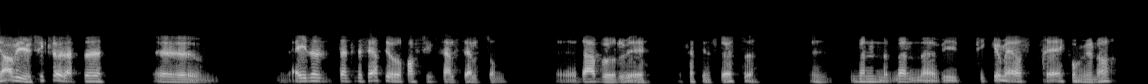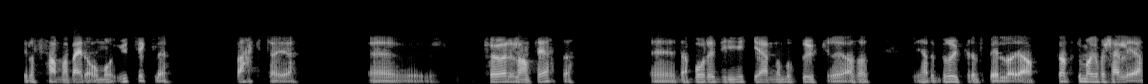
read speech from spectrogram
Ja, vi utvikler jo dette eh, Jeg identifiserte jo Rask selvhjelp som eh, der burde vi sette inn støtet. Eh, men, men, vi fikk jo med oss tre kommuner til å samarbeide om å utvikle verktøyet før det lanserte. der både de gikk gjennom og brukere altså Vi hadde brukerinnspill og ja, ganske mange forskjellige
